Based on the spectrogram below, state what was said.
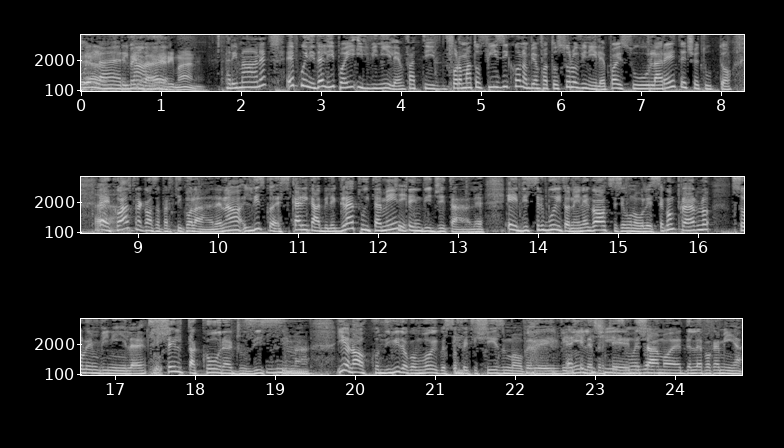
Quella è, quella rimane. Eh, rimane. Rimane e quindi da lì poi il vinile infatti il formato fisico noi abbiamo fatto solo vinile poi sulla rete c'è tutto Eh, Ecco, altra cosa particolare, no? Il disco è scaricabile gratuitamente Sì. in digitale e distribuito nei negozi se uno volesse comprarlo solo in vinile. Scelta coraggiosissima. Mm. Io no, condivido con voi questo feticismo per il vinile perché esatto. diciamo è dell'epoca mia.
